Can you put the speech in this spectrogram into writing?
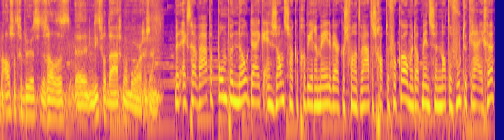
Maar als dat gebeurt, dan zal het uh, niet vandaag, maar morgen zijn. Met extra waterpompen, nooddijken en zandzakken proberen medewerkers van het waterschap te voorkomen dat mensen natte voeten krijgen.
